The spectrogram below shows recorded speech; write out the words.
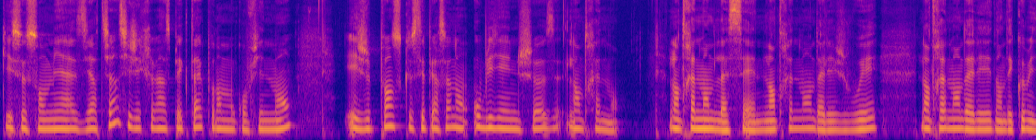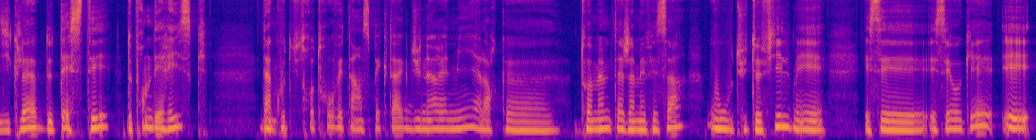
qui se sont mis à se dire tiens, si j'écrivais un spectacle pendant mon confinement. Et je pense que ces personnes ont oublié une chose l'entraînement. L'entraînement de la scène, l'entraînement d'aller jouer, l'entraînement d'aller dans des comédie clubs, de tester, de prendre des risques. D'un coup, tu te retrouves et tu as un spectacle d'une heure et demie alors que toi-même, tu n'as jamais fait ça. Ou tu te filmes et, et c'est OK. Et,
